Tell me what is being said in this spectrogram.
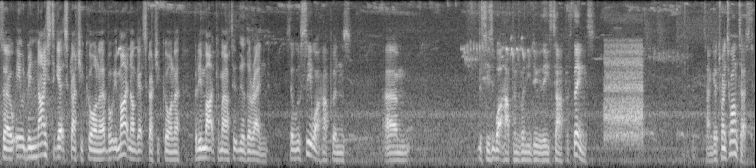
So it would be nice to get Scratchy Corner, but we might not get Scratchy Corner, but he might come out at the other end. So we'll see what happens. Um, this is what happens when you do these type of things. Tango 21 test.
